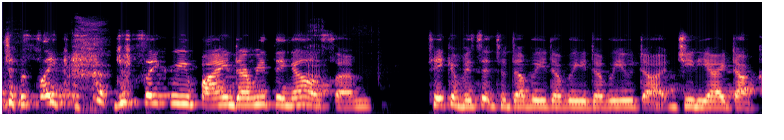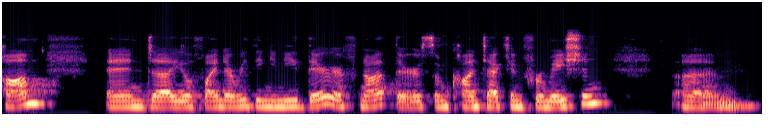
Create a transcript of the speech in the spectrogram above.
just like just like we find everything else. Um, take a visit to www.gdi.com and uh, you'll find everything you need there. If not, there's some contact information um,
